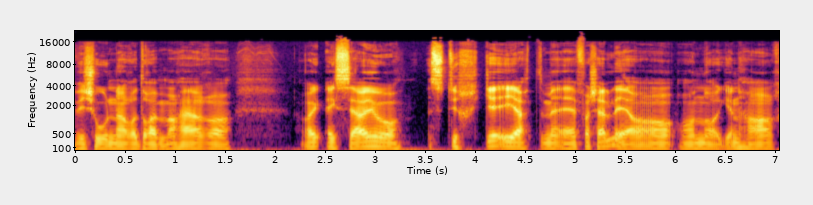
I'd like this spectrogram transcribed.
visjoner og drømmer her. Og, og jeg, jeg, ser jo styrke i at vi er forskjellige, og, og noen har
